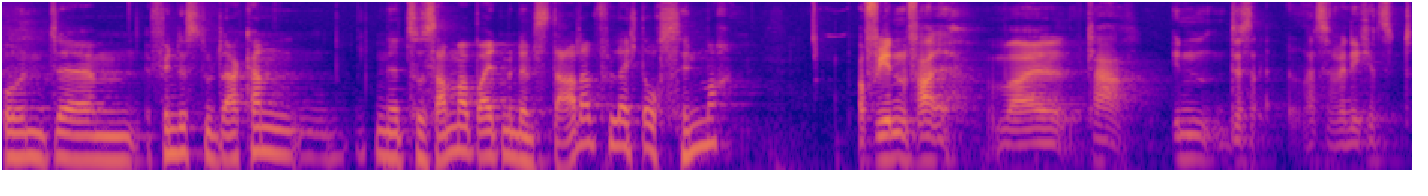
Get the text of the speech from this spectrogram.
Und ähm, findest du, da kann eine Zusammenarbeit mit einem Startup vielleicht auch Sinn machen? Auf jeden Fall, weil klar, in das, also wenn ich jetzt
